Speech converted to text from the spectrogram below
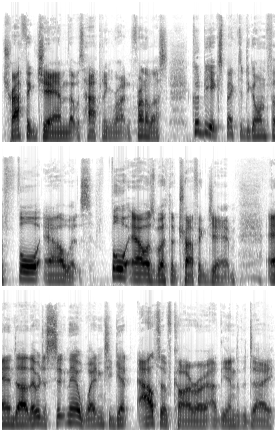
traffic jam that was happening right in front of us could be expected to go on for four hours. Four hours worth of traffic jam. And uh, they were just sitting there waiting to get out of Cairo at the end of the day.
